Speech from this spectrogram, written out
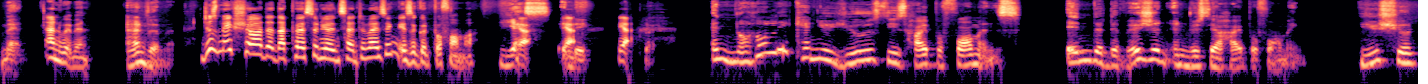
men And women. and women. Just make sure that that person you're incentivizing is a good performer. Yes, Yeah. indeed. Yeah. And not only can you use these high performance in the division in which they're high performing, you should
